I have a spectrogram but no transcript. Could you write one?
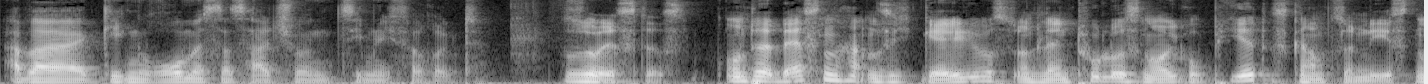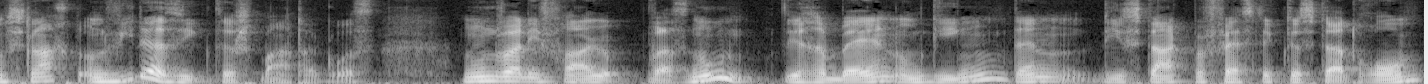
Aber gegen Rom ist das halt schon ziemlich verrückt. So ist es. Unterdessen hatten sich Gellius und Lentulus neu gruppiert, es kam zur nächsten Schlacht und wieder siegte Spartacus. Nun war die Frage, was nun? Die Rebellen umgingen, denn die stark befestigte Stadt Rom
